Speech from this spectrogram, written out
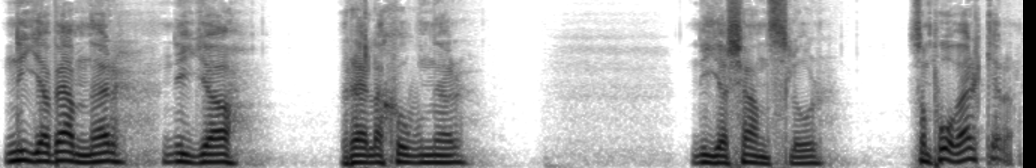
nya vänner, nya relationer, nya känslor som påverkar en.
